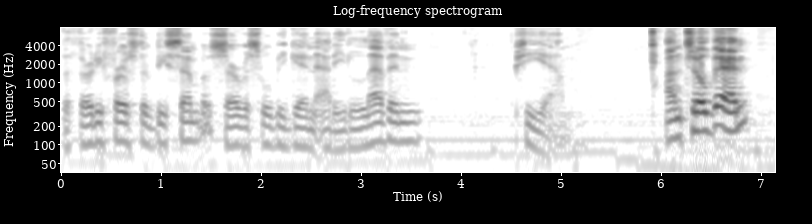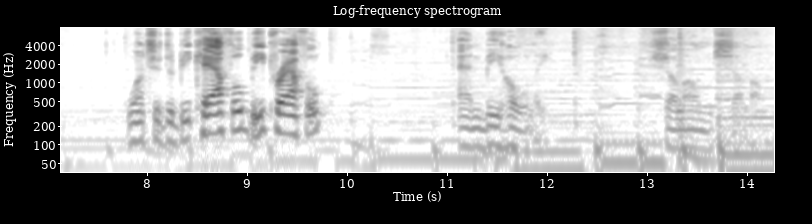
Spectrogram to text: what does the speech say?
the 31st of December. Service will begin at 11 p.m. Until then, want you to be careful, be prayerful, and be holy. Shalom, shalom.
